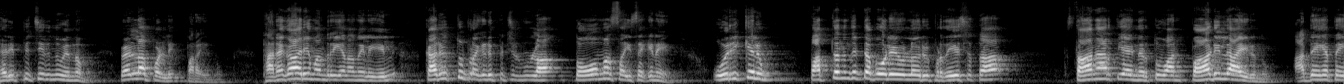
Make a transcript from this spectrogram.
ധരിപ്പിച്ചിരുന്നുവെന്നും വെള്ളാപ്പള്ളി പറയുന്നു. ധനകാര്യമന്ത്രി എന്ന നിലയിൽ കരുത്തു പ്രകടിപ്പിച്ചിട്ടുള്ള തോമസ് ഐസക്കിനെ ഒരിക്കലും പത്തനംതിട്ട പോലെയുള്ള ഒരു പ്രദേശത്ത് സ്ഥാനാർത്ഥിയായി നിർത്തുവാൻ പാടില്ലായിരുന്നു. അദ്ദേഹത്തെ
